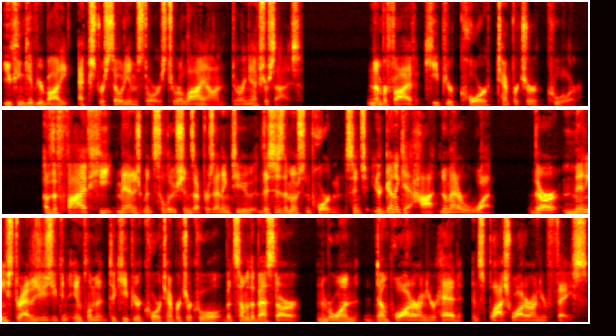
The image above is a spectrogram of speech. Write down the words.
you can give your body extra sodium stores to rely on during exercise. Number five, keep your core temperature cooler. Of the five heat management solutions I'm presenting to you, this is the most important since you're going to get hot no matter what. There are many strategies you can implement to keep your core temperature cool, but some of the best are Number one, dump water on your head and splash water on your face.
